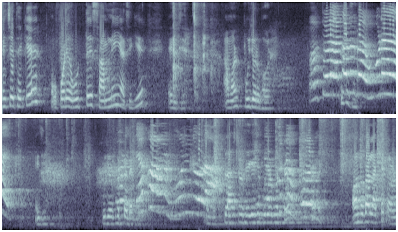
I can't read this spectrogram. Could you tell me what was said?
নিচে থেকে উপরে উঠতে সামনেই আছে গিয়ে, এই যে আমার পুজোর ঘর। দেখো উপরে এই যে পুজোর ঘরটা দেখো। প্লাস্টার হয়ে গেছে পুজোর ঘরটা। অন্ধকার লাগছে কারণ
